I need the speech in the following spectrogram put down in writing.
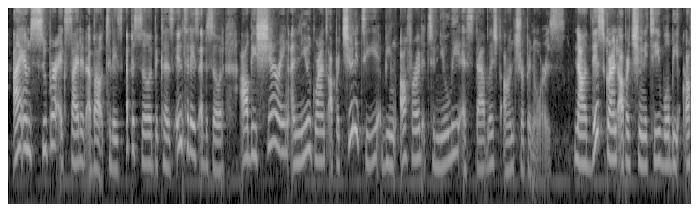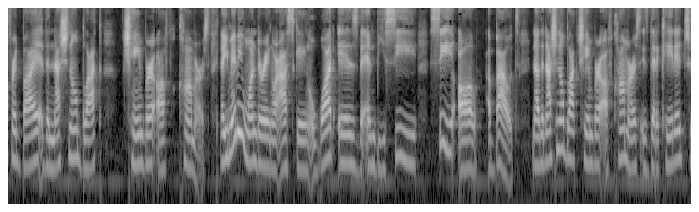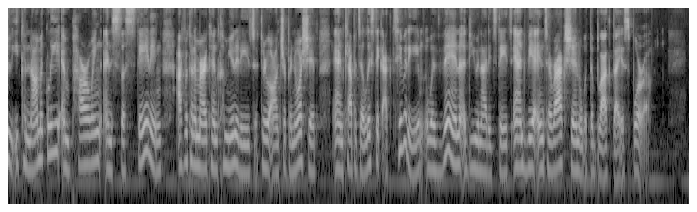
I am super excited about today's episode because in today's episode, I'll be sharing a new grant opportunity being offered to newly established entrepreneurs. Now, this grant opportunity will be offered by the National Black Chamber of Commerce. Now, you may be wondering or asking, what is the NBCC all about? Now, the National Black Chamber of Commerce is dedicated to economically empowering and sustaining African American communities through entrepreneurship and capitalistic activity within the United States and via interaction with the Black diaspora.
